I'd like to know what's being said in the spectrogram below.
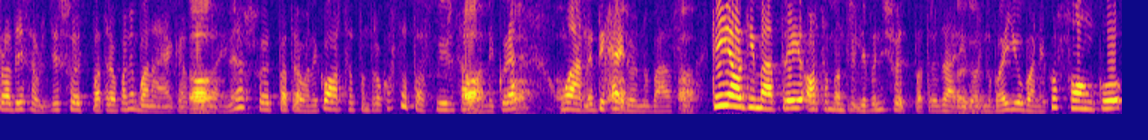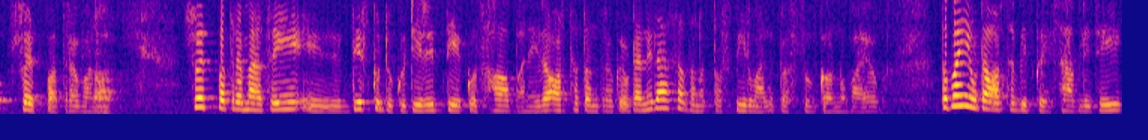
प्रदेशहरूले चाहिँ श्वेत पत्र पनि बनाएका छन् होइन? श्वेत पत्र भनेको अर्थतन्त्र कस्तो तस्बिर छ भन्ने कुरा उहाँहरूले देखाइरहनु भएको छ। केही अघि मात्रै अर्थमन्त्रीले पनि श्वेत पत्र जारी गर्नुभयो। यो भनेको सङ्घको श्वेत पत्र भनौँ। श्वेत पत्रमा चाहिँ देशको ढुकुटी रित्तिएको छ भनेर अर्थतन्त्रको एउटा निराशाजनक तस्बिर उहाँले प्रस्तुत गर्नुभयो। तपाईँ एउटा अर्थविदको हिसाबले चाहिँ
